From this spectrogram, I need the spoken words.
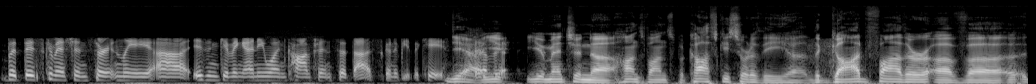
But this commission certainly uh, isn't giving anyone confidence that that's going to be the case. Yeah, you, you mentioned uh, Hans von Spakovsky, sort of the uh, the godfather of uh,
